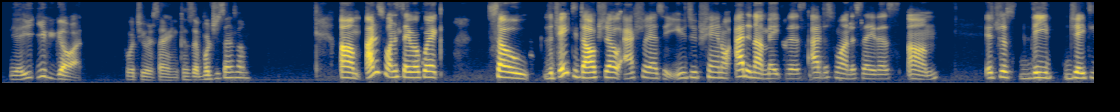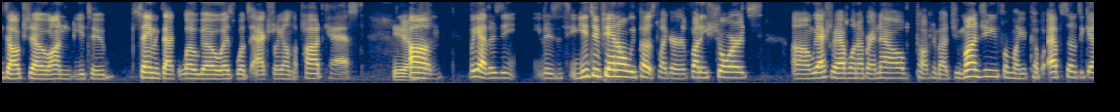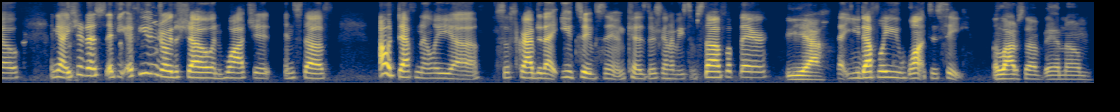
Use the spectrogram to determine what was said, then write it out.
yeah, you, you could go on what you were saying because what you say something. Um, I just want to say real quick. So the JT Talk Show actually has a YouTube channel. I did not make this. I just wanted to say this. Um, it's just the JT Talk Show on YouTube. Same exact logo as what's actually on the podcast. Yeah. Um, but yeah, there's a there's a YouTube channel. We post like our funny shorts. Um, we actually have one up right now talking about Jumanji from like a couple episodes ago. And yeah, you should just if you if you enjoy the show and watch it and stuff, I would definitely uh subscribe to that YouTube soon because there's gonna be some stuff up there yeah. that you definitely want to see. A lot of stuff, and um,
